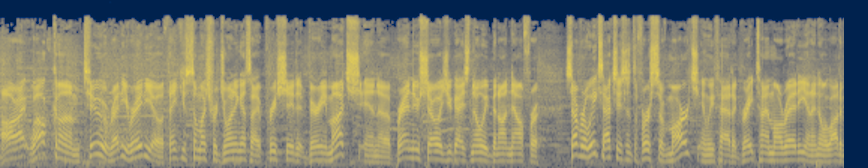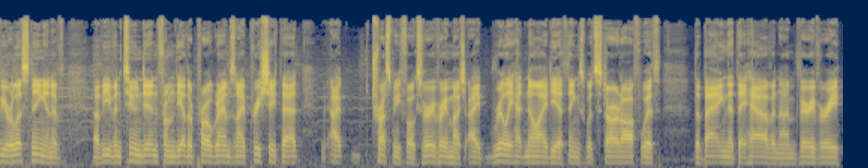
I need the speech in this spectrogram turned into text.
All right, welcome to Ready Radio. Thank you so much for joining us. I appreciate it very much. And a brand new show, as you guys know, we've been on now for several weeks, actually since the 1st of March, and we've had a great time already. And I know a lot of you are listening and have, have even tuned in from the other programs, and I appreciate that. I Trust me, folks, very, very much. I really had no idea things would start off with the bang that they have, and I'm very, very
